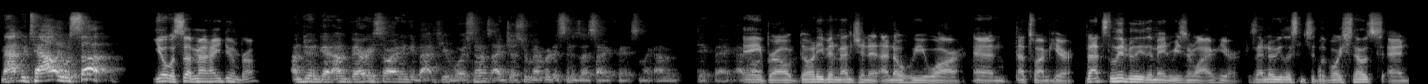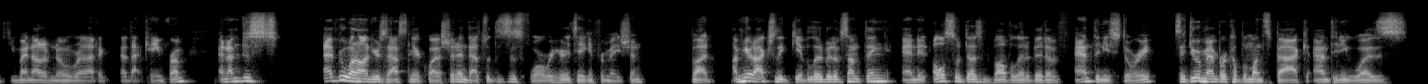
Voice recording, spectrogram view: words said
Matt Butali, what's up? Yo, what's up, man? How you doing, bro? I'm doing good. I'm very sorry I didn't get back to your voice notes. I just remembered as soon as I saw your face. I'm like, I'm a dickbag. Hey, bro, don't even mention it. I know who you are, and that's why I'm here. That's literally the main reason why I'm here because I know you listen to the voice notes, and you might not have known where that that came from. And I'm just everyone on here is asking a question, and that's what this is for. We're here to take information but I'm here to actually give a little bit of something. And it also does involve a little bit of Anthony's story. Because I do remember a couple months back, Anthony was,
